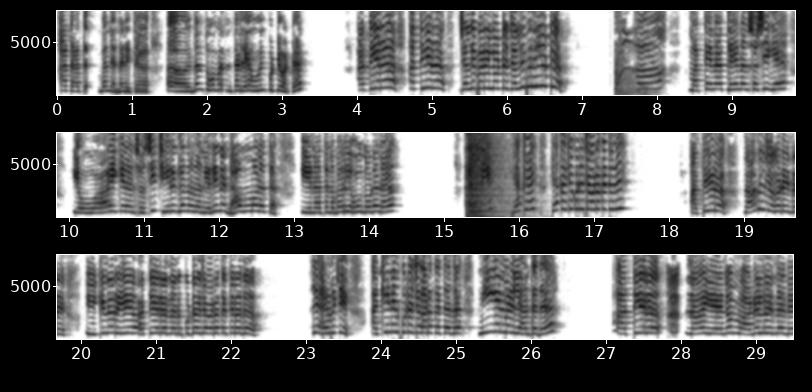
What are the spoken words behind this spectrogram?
ಆತ ಆತ ಬಂದೆ ನಡೀತ ಇದನ್ನ ತಗೊಂಡ್ಬರ್ತೀನಿ ತಲೆ ಹೂವಿನ ಪುಟ್ಟಿ ಒಟ್ಟೆ ಹತ್ತೀರ ಹತ್ತೀರ ಜಲ್ದಿ ಬರ್ರಿ ಲೋಟ ಜಲ್ದಿ ಬರ್ರಿ ಲೋಟ ಹಾ ಮತ್ತೇನಾತ್ಲೇ ನನ್ ಸೊಸಿಗೆ ಯವ್ವ ಈಗ ನನ್ ಸೊಸಿ ಚೀರಿದ್ಲಂದ್ರ ನನ್ನ ಎದಿನ ಢಮ್ ಮಾಡತ್ತ ಏನಾತನ ಬರ್ಲಿ ಹೋಗಿ ನೋಡೋಣ ಅತ್ತೀರ ನಾನು ಜಗಡೇನ್ರಿ ಈಗಿನರಿ ಅತ್ತೀರ ನನ್ನ ಕುಟ ಜಗಡಕತ್ತಿರೋದ ಲೇ ಹರಬಿಟಿ ಅಕ್ಕಿ ನಿನ್ ಕುಟ ಜಗಡಕತ್ತಂದ್ರ ನೀ ಏನ್ ಮಾಡಿಲ್ಲ ಅಂತದ ಅತ್ತೀರ ನಾ ಏನೋ ಮಾಡಿಲ್ರಿ ನಾನು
